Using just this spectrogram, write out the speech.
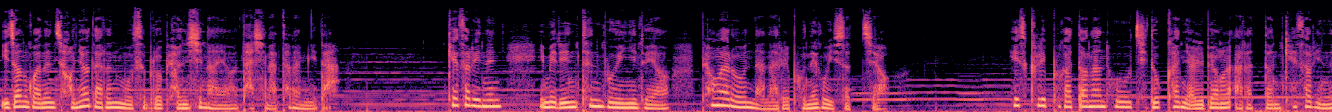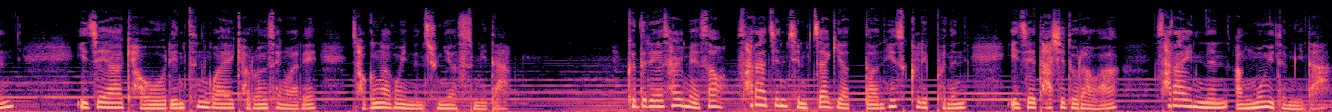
이전과는 전혀 다른 모습으로 변신하여 다시 나타납니다. 캐서린은 이미 린튼 부인이 되어 평화로운 나날을 보내고 있었죠. 히스클리프가 떠난 후 지독한 열병을 앓았던 캐서린은 이제야 겨우 린튼과의 결혼 생활에 적응하고 있는 중이었습니다. 그들의 삶에서 사라진 짐짝이었던 히스클리프는 이제 다시 돌아와 살아있는 악몽이 됩니다.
